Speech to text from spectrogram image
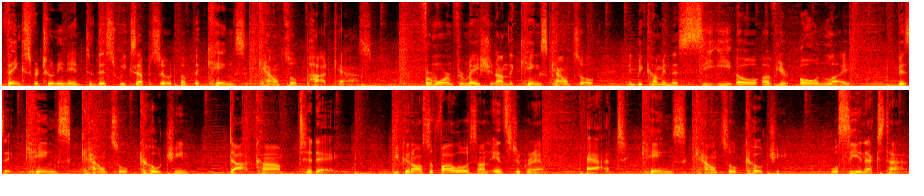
Thanks for tuning in to this week's episode of the King's Council podcast. For more information on the King's Council and becoming the CEO of your own life, visit kingscouncilcoaching.com today. You can also follow us on Instagram at King's Council Coaching. We'll see you next time.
